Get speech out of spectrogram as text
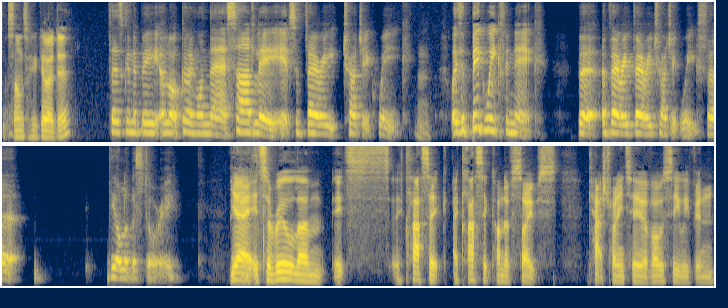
that sounds like a good idea. there's going to be a lot going on there. Sadly, it's a very tragic week. Hmm. Well, it's a big week for Nick, but a very, very tragic week for the Oliver story. Yeah, it's a real um it's a classic a classic kind of soaps catch 22 of obviously we've been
